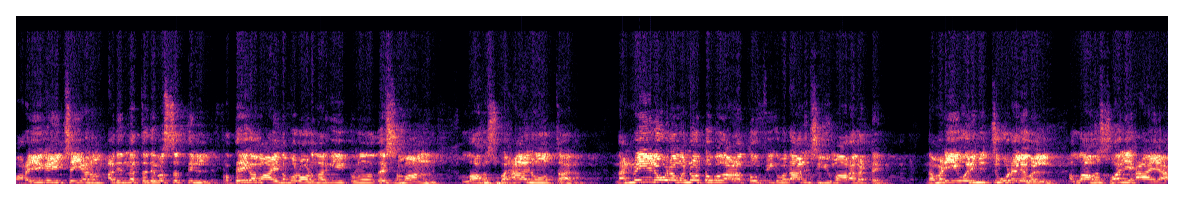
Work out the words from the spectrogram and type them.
പറയുകയും ചെയ്യണം. അത് ഇന്നത്തെ ദിവസത്തിൽ പ്രത്യേകമായി നമ്മളോട് നൽകിയിട്ടുള്ള നിർദ്ദേശമാണ്. അള്ളാഹു സുബാനോത്താല നന്മയിലൂടെ മുന്നോട്ട് പോകാനുള്ള തോഫിക്ക് പ്രദാനം ചെയ്യുമാറാകട്ടെ. നമ്മുടെ ഈ ഒരുമിച്ച് കൂടലുകൾ അള്ളാഹു സ്വാലിഹായ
